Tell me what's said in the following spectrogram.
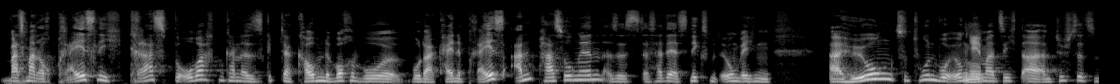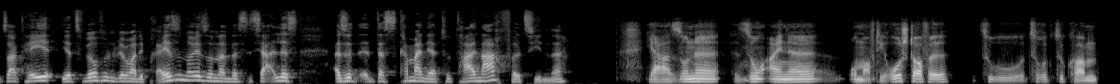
was man auch preislich krass beobachten kann. Also es gibt ja kaum eine Woche, wo, wo da keine Preisanpassungen, also es, das hat ja jetzt nichts mit irgendwelchen Erhöhungen zu tun, wo irgendjemand nee. sich da am Tisch sitzt und sagt, hey, jetzt würfeln wir mal die Preise neu, sondern das ist ja alles, also das kann man ja total nachvollziehen, ne? Ja, so eine, so eine, um auf die Rohstoffe zu, zurückzukommen,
